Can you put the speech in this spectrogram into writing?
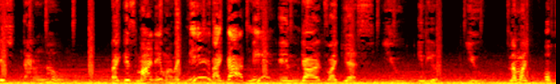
it's, I don't know. Like it's my name on it. Like me, like God, me. And God's like, yes, you, India, you. And I'm like, oh,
